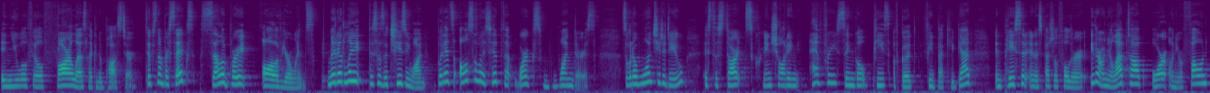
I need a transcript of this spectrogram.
and you will feel far less like an imposter. Tips number six celebrate all of your wins. Admittedly, this is a cheesy one, but it's also a tip that works wonders. So, what I want you to do is to start screenshotting every single piece of good feedback you get and paste it in a special folder, either on your laptop or on your phone.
